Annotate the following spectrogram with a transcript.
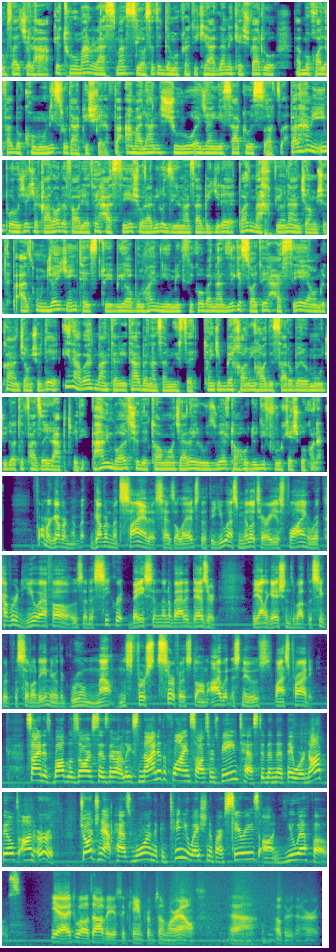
1947 که ترومن رسما سیاست دموکراتیک کردن کشور رو و مخالفت با کمونیست رو در پیش گرفت و عملا شروع جنگ سرد رو استارت زد. برای همین این پروژه که قرار فعالیت های هسته‌ای شوروی رو زیر نظر بگیره باید مخفیانه انجام می‌شده و از اونجایی که این تست توی بیابون‌های نیو مکزیکو و نزدیک سایت‌های هسته‌ای آمریکا انجام شده این روایت منطقی تر به نظر می‌رسه تا اینکه بخوایم این حادثه رو به موجودات فضایی ربط بدیم و همین باعث شده تا ماجرای روزولت تا حدودی فروکش بکنه. Former government, government scientist has alleged that the U.S. military is flying recovered UFOs at a secret base in the Nevada desert. The allegations about the secret facility near the Groom Mountains first surfaced on Eyewitness News last Friday. Scientist Bob Lazar says there are at least nine of the flying saucers being tested and that they were not built on Earth. George Knapp has more in the continuation of our series on UFOs. Yeah, it, well, it's obvious it came from somewhere else uh, other than Earth.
